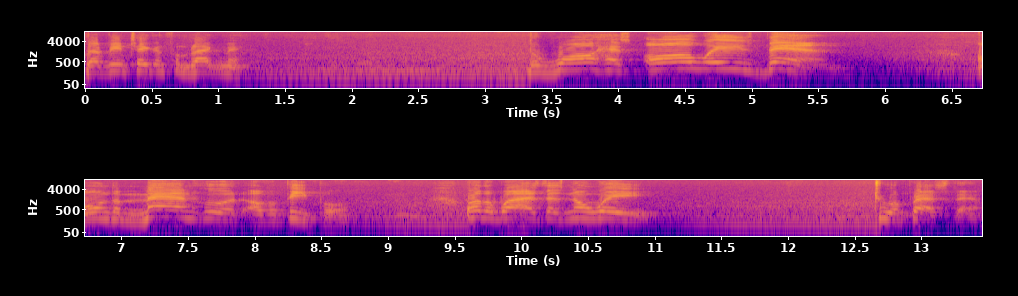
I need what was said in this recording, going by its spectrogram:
that are being taken from black men. The war has always been on the manhood of a people. Otherwise, there's no way to oppress them.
